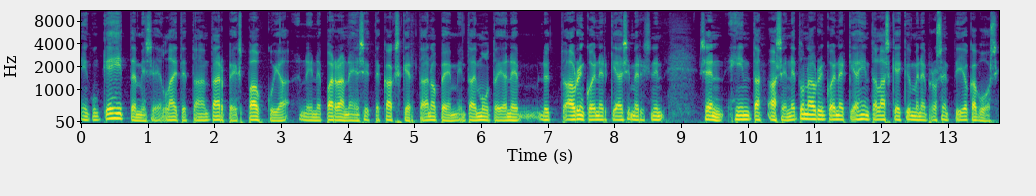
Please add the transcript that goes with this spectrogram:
niin kun kehittämiseen laitetaan tarpeeksi paukkuja, niin ne paranee sitten kaksi kertaa nopeammin tai muuta. Ja ne, nyt aurinkoenergia esimerkiksi, niin sen hinta, asennetun aurinkoenergian hinta laskee 10 prosenttia joka vuosi.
